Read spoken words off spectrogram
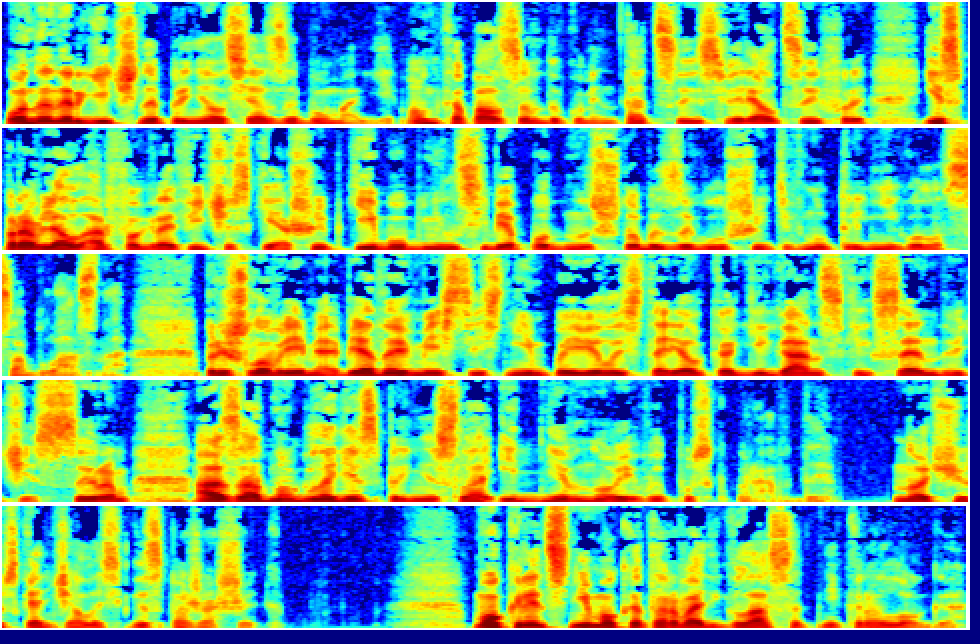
Он энергично принялся за бумаги. Он копался в документации, сверял цифры, исправлял орфографические ошибки и бубнил себе под нос, чтобы заглушить внутренний голос соблазна. Пришло время обеда, и вместе с ним появилась тарелка гигантских сэндвичей с сыром, а заодно Гладис принесла и дневной выпуск «Правды». Ночью скончалась госпожа Шик. Мокрец не мог оторвать глаз от некролога.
